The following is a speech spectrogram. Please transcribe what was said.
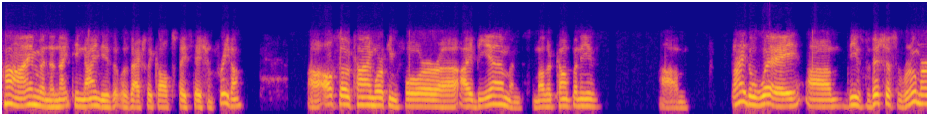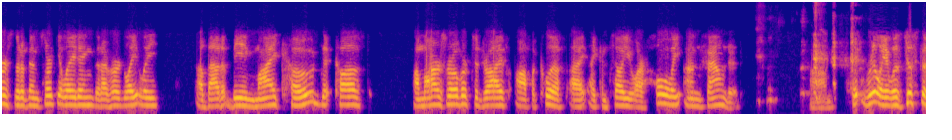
time, in the 1990s, it was actually called Space Station Freedom. Uh, also, time working for uh, IBM and some other companies. Um, by the way, um, these vicious rumors that have been circulating that I've heard lately about it being my code that caused a Mars rover to drive off a cliff, I, I can tell you are wholly unfounded. Um, it really, it was just a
